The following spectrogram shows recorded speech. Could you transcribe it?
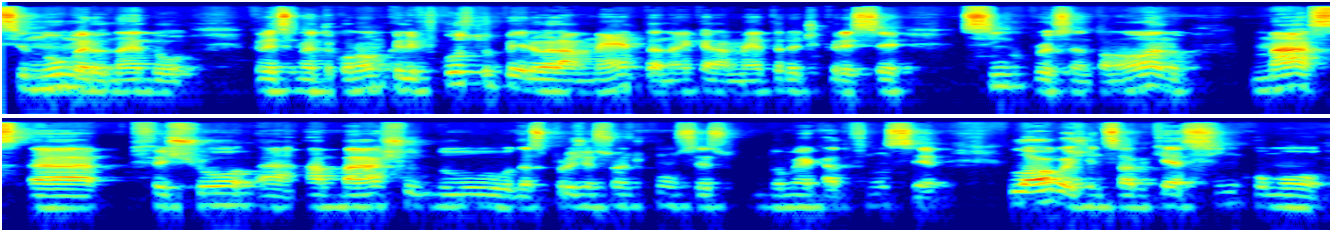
esse número né, do crescimento econômico ele ficou superior à meta, né, que era a meta de crescer 5% ao ano, mas uh, fechou uh, abaixo do, das projeções de consenso do mercado financeiro. Logo, a gente sabe que assim como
